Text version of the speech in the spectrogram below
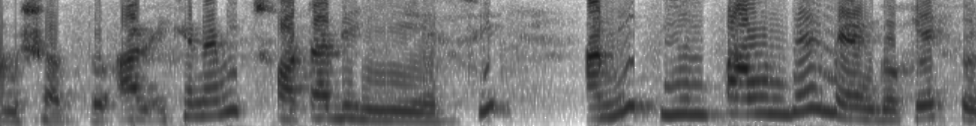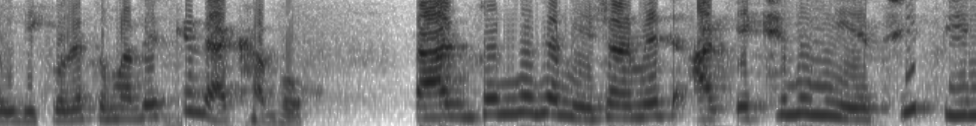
আমসত্ত্ব। আর এখানে আমি ছটা ডিম নিয়েছি। আমি তিন পাউন্ডের ম্যাঙ্গো কেক তৈরি করে তোমাদেরকে দেখাবো। তার জন্য যে মেজারমেন্ট আর এখানে নিয়েছি তিন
